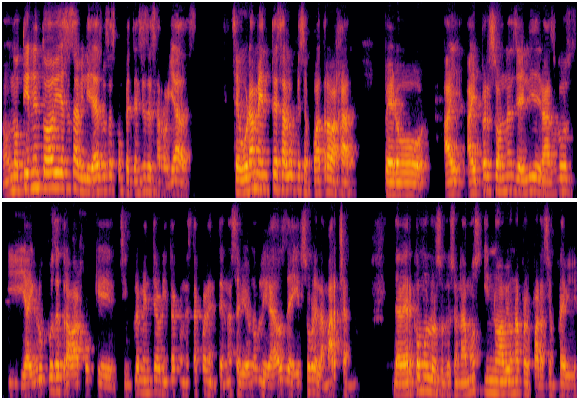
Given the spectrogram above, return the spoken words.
¿no? No tienen todavía esas habilidades o esas competencias desarrolladas. Seguramente es algo que se pueda trabajar, pero hay, hay personas y hay liderazgos y hay grupos de trabajo que simplemente ahorita con esta cuarentena se vieron obligados de ir sobre la marcha, de ver cómo lo solucionamos y no había una preparación previa.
